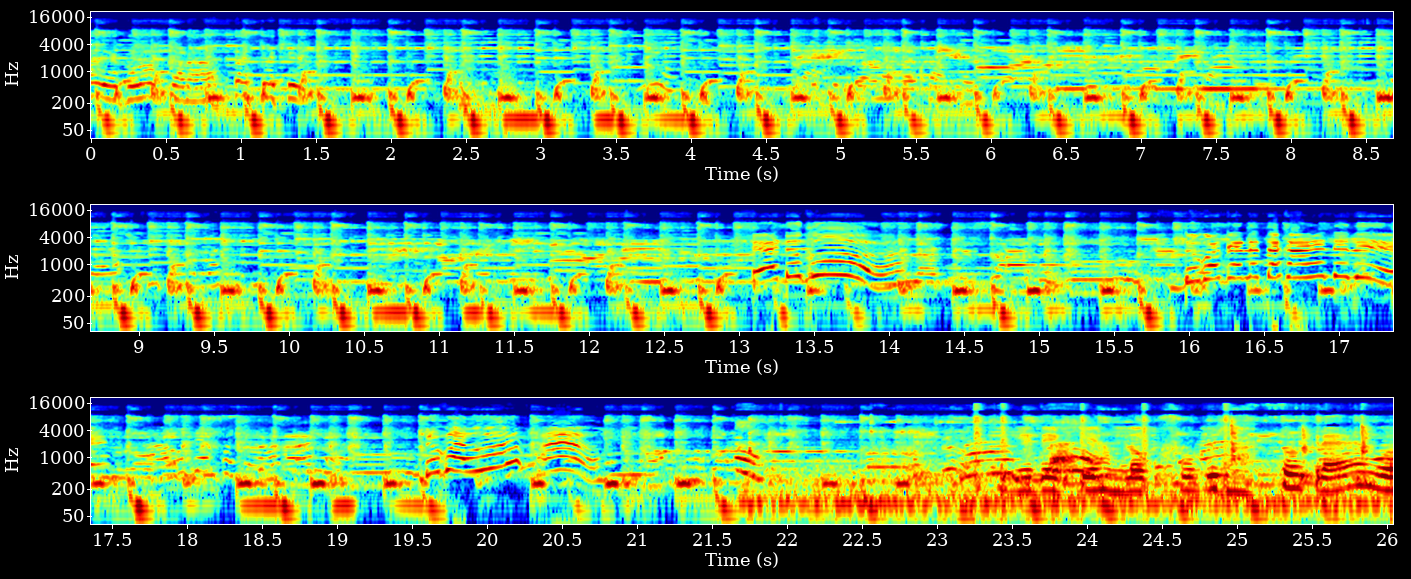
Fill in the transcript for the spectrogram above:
देखा एक लोग करा ये देखिए, हम लोग फूक फूक रहे हैं, वो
